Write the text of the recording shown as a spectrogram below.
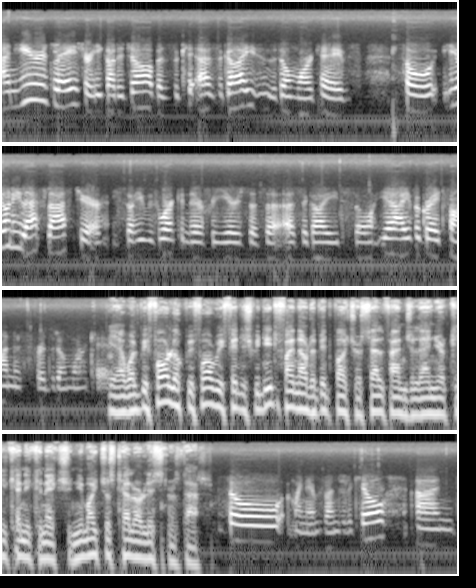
and years later, he got a job as a, as a guide in the Dunmore Caves. So he only left last year, so he was working there for years as a, as a guide. So yeah, I have a great fondness for the Dunmore Caves. Yeah, well, before look, before we finish, we need to find out a bit about yourself, Angela, and your Kilkenny connection. You might just tell our listeners that. So my name is Angela Keogh, and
